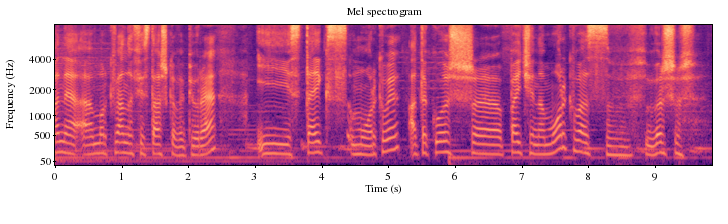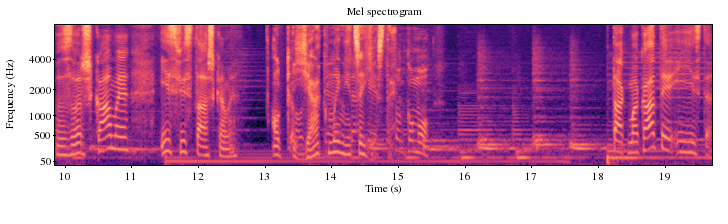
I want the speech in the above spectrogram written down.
Мене е, морквяно-фісташкове пюре і стейк з моркви, а також е, печена морква з, верш... з вершками і з фісташками. Як мені це їсти? Так, макати і їсти.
